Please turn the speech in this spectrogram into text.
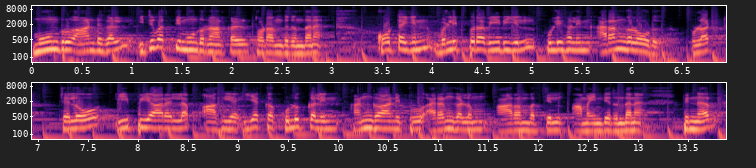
மூன்று ஆண்டுகள் இருபத்தி மூன்று நாட்கள் தொடர்ந்திருந்தன. கோட்டையின் வெளிப்புற வீதியில் புலிகளின் அரண்களோடு புலட் டெலோ இபிஆர்எல்எப் ஆகிய இயக்க குழுக்களின் கண்காணிப்பு அரண்களும் ஆரம்பத்தில் அமைந்திருந்தன. பின்னர்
